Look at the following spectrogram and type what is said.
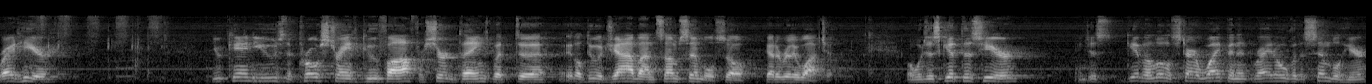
right here you can use the Pro Strength goof off for certain things, but uh, it'll do a job on some cymbals, so you got to really watch it. But we'll just get this here and just give a little, start wiping it right over the cymbal here.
